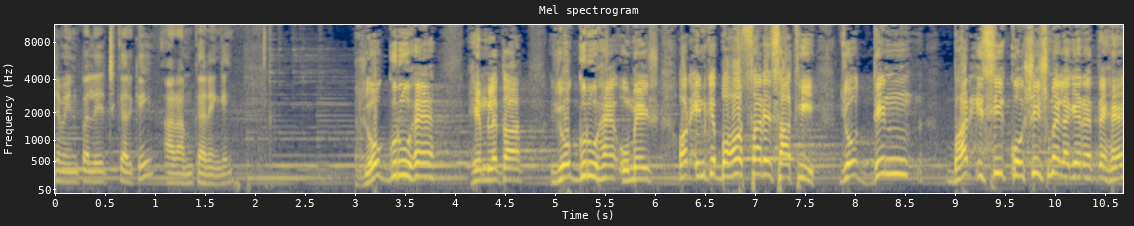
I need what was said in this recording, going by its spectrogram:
ज़मीन पर लेट करके आराम करेंगे। योग गुरु है हेमलता, योग गुरु है उमेश, और इनके बहुत सारे साथी जो दिन भर इसी कोशिश में लगे रहते हैं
